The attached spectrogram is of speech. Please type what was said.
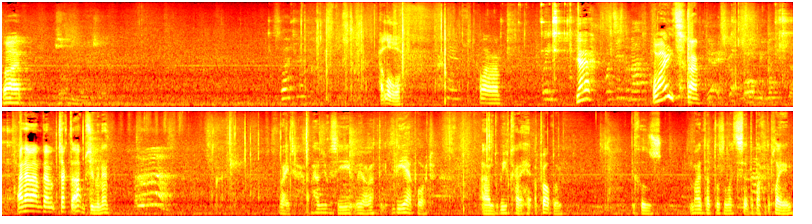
This. Bye. Hello. Hello. Wait, Yeah. what's this about? Alright. Um, I know I'm going to check that up, zooming in. Right, as you can see, we are at the, the airport and we've kind of hit a problem because my dad doesn't like to sit at the back of the plane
